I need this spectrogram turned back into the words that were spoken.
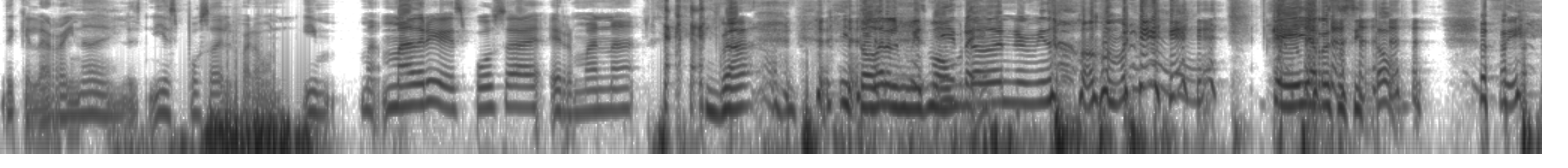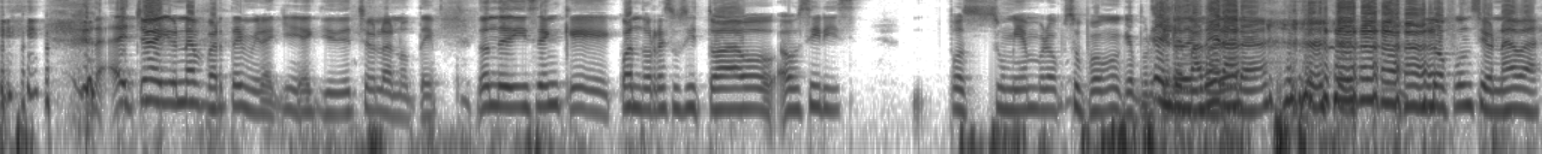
De que la reina de- y esposa del faraón. Y ma- madre, esposa, hermana. y todo era el mismo hombre Y todo en el mismo hombre. que ella resucitó. Sí. De hecho, hay una parte, mira aquí, aquí de hecho lo anoté, donde dicen que cuando resucitó a, O- a Osiris, pues su miembro, supongo que porque El era de madera. madera, no funcionaba.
